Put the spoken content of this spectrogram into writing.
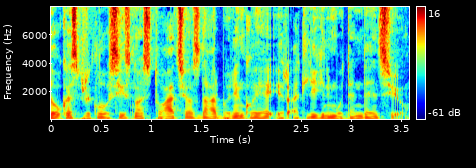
daug kas priklausys nuo situacijos darbo rinkoje ir atlyginimų tendencijų.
